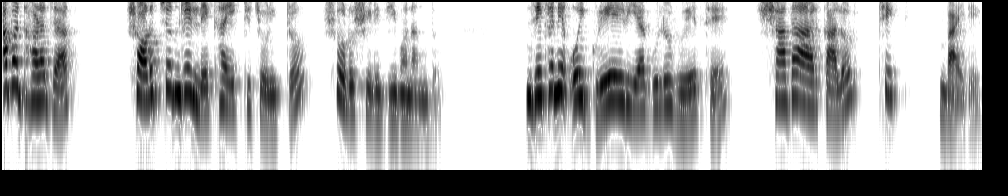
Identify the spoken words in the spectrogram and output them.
আবার ধরা যাক, শরৎচন্দ্রের লেখা একটি চরিত্র ষোড়শিরি জীবনানন্দ। যেখানে ওই গ্রে এরিয়াগুলো রয়েছে, সাদা আর কালোর ঠিক বাইরে।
